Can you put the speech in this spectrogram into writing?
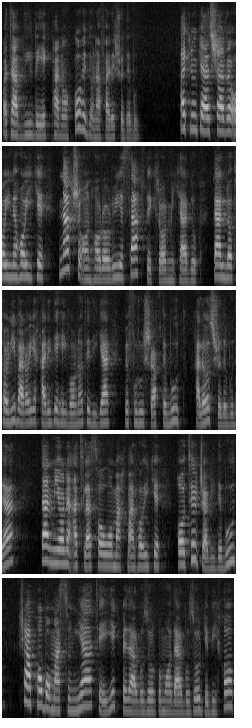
و تبدیل به یک پناهگاه دو نفره شده بود. اکنون که از شر آینه هایی که نقش آنها را روی سقف تکرار می کرد و لاتاری برای خرید حیوانات دیگر به فروش رفته بود خلاص شده بودند در میان اطلس ها و مخمل هایی که قاطر جویده بود شبها با مسئولیت یک پدر بزرگ و مادر بزرگ بیخواب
